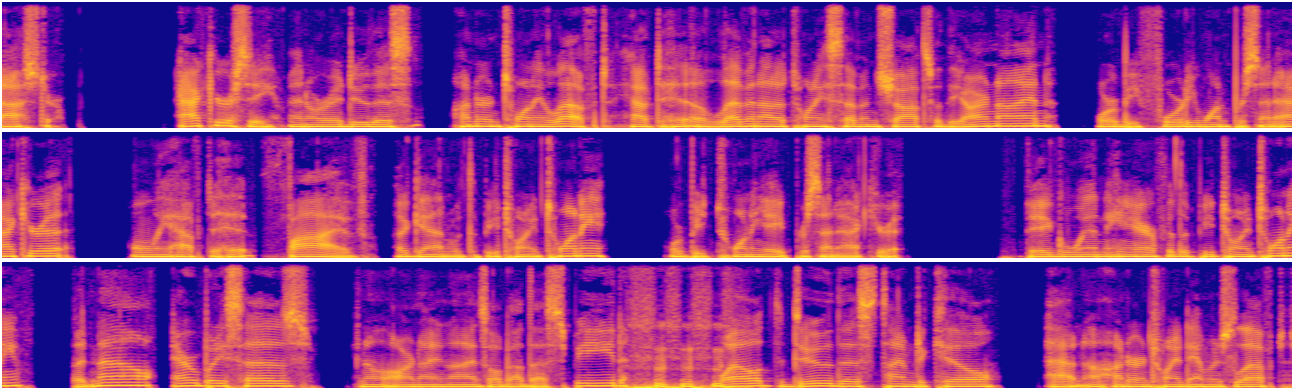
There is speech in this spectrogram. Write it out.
Faster. Accuracy. In order to do this 120 left, have to hit 11 out of 27 shots with the R9 or be 41% accurate. Only have to hit 5 again with the P2020 or be 28% accurate. Big win here for the P2020. But now everybody says, you know, R99 is all about that speed. well, to do this time to kill at 120 damage left,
